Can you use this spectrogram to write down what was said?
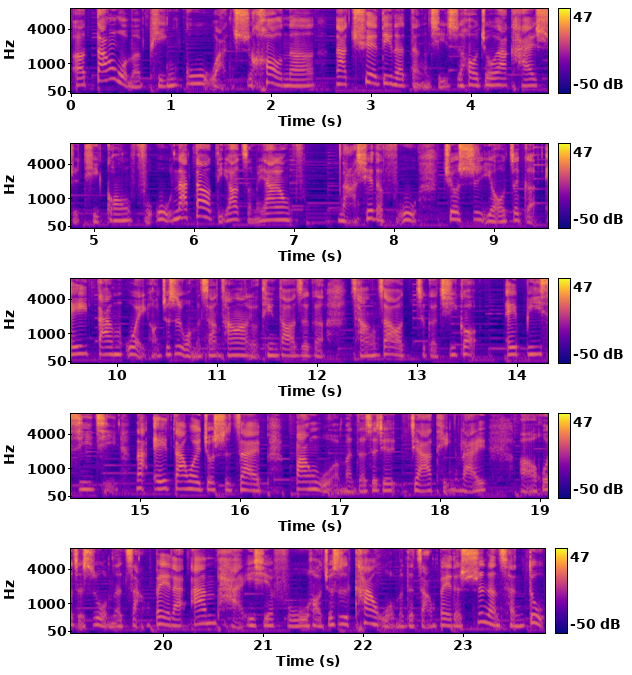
呃，当我们评估完之后呢，那确定了等级之后，就要开始提供服务。那到底要怎么样用哪些的服务？就是由这个 A 单位哈，就是我们常常常有听到这个长照这个机构。A、B、C 级，那 A 单位就是在帮我们的这些家庭来，呃，或者是我们的长辈来安排一些服务哈，就是看我们的长辈的失能程度，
